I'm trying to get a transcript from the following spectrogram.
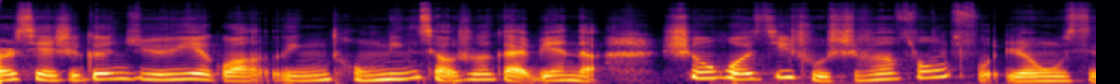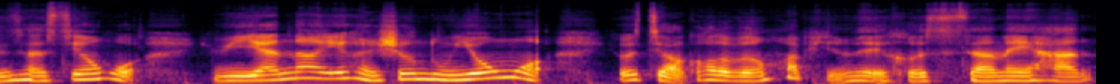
而且是根据叶广陵同名小说改编的，生活基础十分丰富，人物形象鲜活，语言呢也很生动幽默，有较高的文化品味和思想内涵。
